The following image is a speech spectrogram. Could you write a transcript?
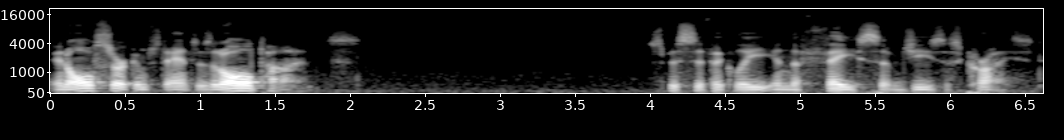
in all circumstances, at all times, specifically in the face of Jesus Christ.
